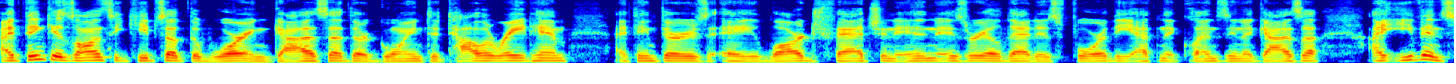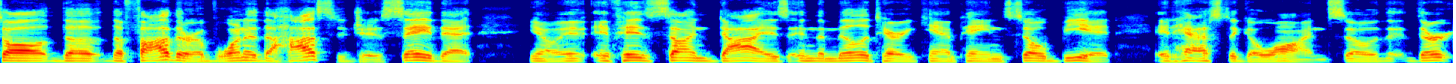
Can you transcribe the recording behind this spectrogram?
I think as long as he keeps up the war in Gaza, they're going to tolerate him. I think there's a large faction in Israel that is for the ethnic cleansing of Gaza. I even saw the the father of one of the hostages say that you know if, if his son dies in the military campaign, so be it. It has to go on. So th- there,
